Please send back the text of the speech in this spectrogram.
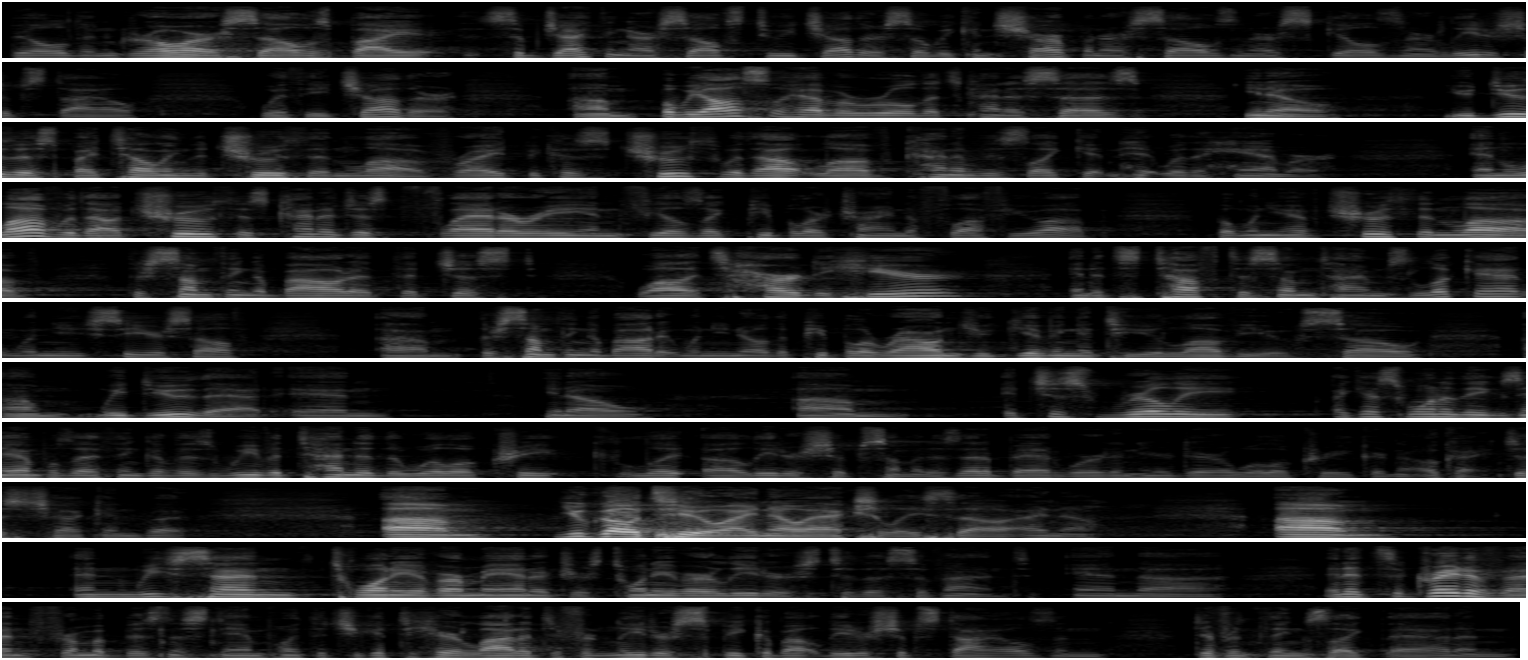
build and grow ourselves by subjecting ourselves to each other so we can sharpen ourselves and our skills and our leadership style with each other. Um, but we also have a rule that kind of says, you know, you do this by telling the truth in love, right? Because truth without love kind of is like getting hit with a hammer. And love without truth is kind of just flattery and feels like people are trying to fluff you up. But when you have truth and love, there's something about it that just, while it's hard to hear and it's tough to sometimes look at when you see yourself, um, there's something about it when you know the people around you giving it to you love you. So um, we do that. And, you know, um, it just really, I guess one of the examples I think of is we've attended the Willow Creek uh, Leadership Summit. Is that a bad word in here, Daryl? Willow Creek or no? Okay, just checking. But um, you go too, I know, actually, so I know. Um, and we send 20 of our managers, 20 of our leaders to this event. And, uh, and it's a great event from a business standpoint that you get to hear a lot of different leaders speak about leadership styles and different things like that. And,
